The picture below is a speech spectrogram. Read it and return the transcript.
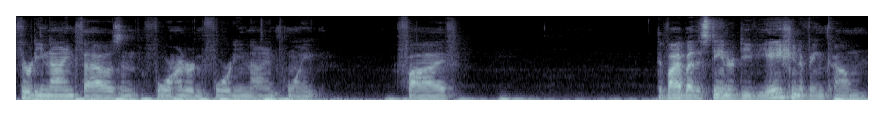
39,449.5 divide by the standard deviation of income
